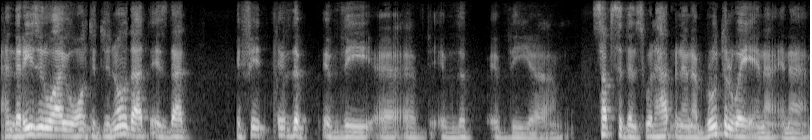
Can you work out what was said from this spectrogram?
And the reason why we wanted to know that is that if, it, if the, if the, uh, if the, if the uh, subsidence will happen in a brutal way, in a, in a,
